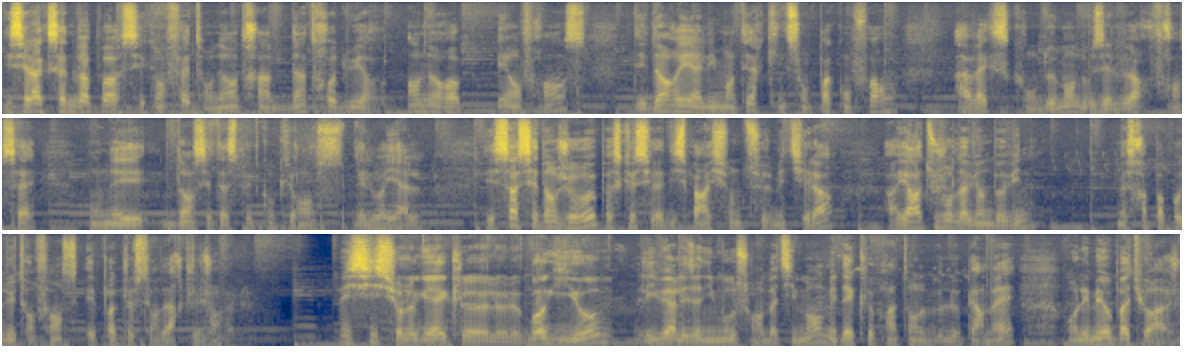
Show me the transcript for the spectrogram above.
Et c'est là que ça ne va pas, c'est qu'en fait on est en train d'introduire en Europe et en France des denrées alimentaires qui ne sont pas conformes avec ce qu'on demande aux éleveurs français. On est dans cet aspect de concurrence déloyale. Et ça, c'est dangereux parce que c'est la disparition de ce métier-là. Il y aura toujours de la viande bovine, mais sera pas produite en France et pas que le standard que les gens veulent. Ici, sur le GAEC, le, bois Guillaume, l'hiver, les animaux sont en bâtiment, mais dès que le printemps le, le permet, on les met au pâturage.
